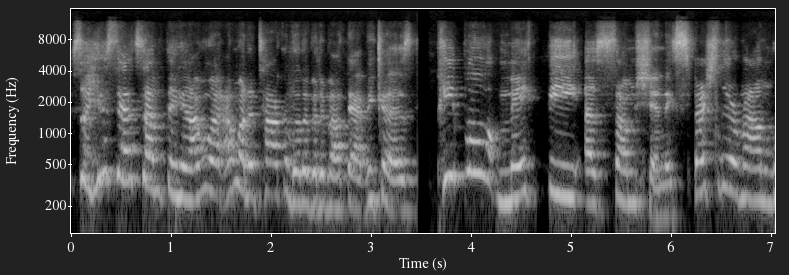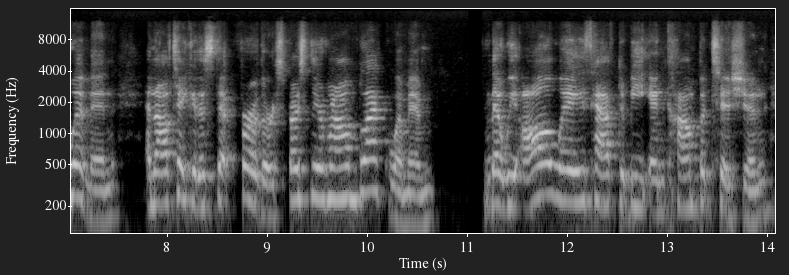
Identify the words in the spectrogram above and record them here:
so you said something, and I want I want to talk a little bit about that because people make the assumption, especially around women, and I'll take it a step further, especially around Black women, that we always have to be in competition.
